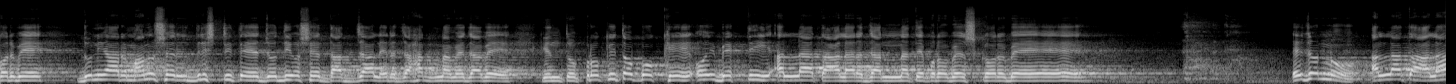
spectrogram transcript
করবে। দুনিয়ার মানুষের দৃষ্টিতে যদিও সে দাজ্জালের জাহান নামে যাবে, কিন্তু প্রকৃতপক্ষে ওই ব্যক্তি আল্লাহ তাআলার জান্নাতে প্রবেশ করবে। এজন্য আল্লাহ তাআলা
